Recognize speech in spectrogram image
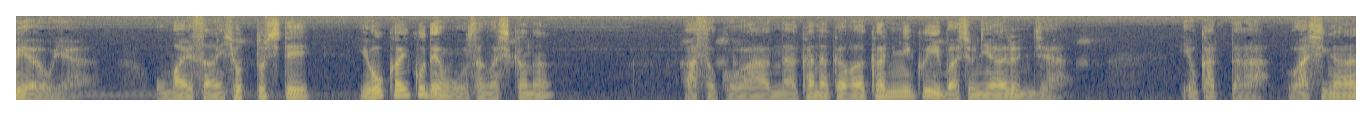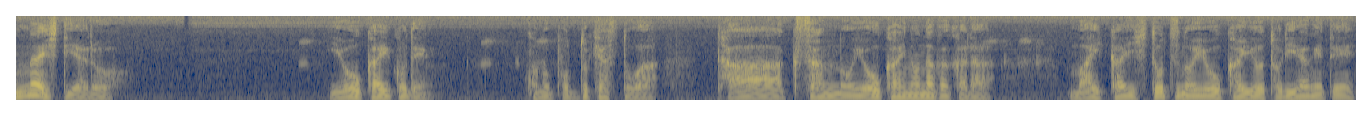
おやおや、お前さんひょっとして妖怪古殿をお探しかな？あそこはなかなかわかりにくい場所にあるんじゃ。よかったらわしが案内してやろう。妖怪古殿。このポッドキャストはたくさんの妖怪の中から毎回一つの妖怪を取り上げて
